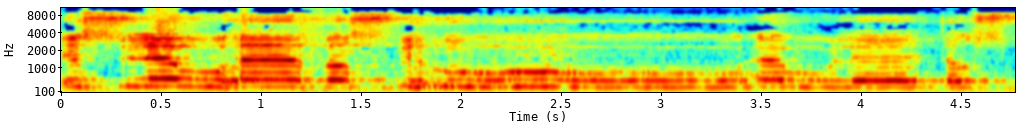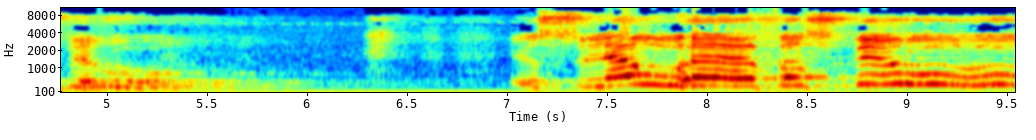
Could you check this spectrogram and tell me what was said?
اصلوها فاصبروا أو لا تصبروا. اصلوها فاصبروا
